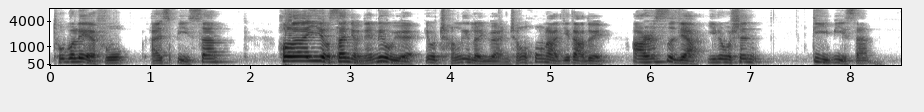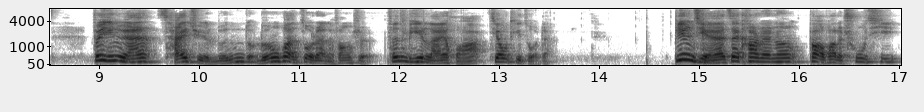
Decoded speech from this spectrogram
图波列夫 SB 三。后来在一九三九年六月，又成立了远程轰炸机大队二十四架伊留申 DB 三。飞行员采取轮轮换作战的方式，分批来华交替作战，并且在抗日战争爆发的初期，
